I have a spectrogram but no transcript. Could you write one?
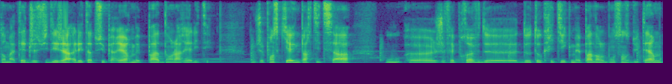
dans ma tête, je suis déjà à l'étape supérieure, mais pas dans la réalité. Donc je pense qu'il y a une partie de ça où euh, je fais preuve d'autocritique, mais pas dans le bon sens du terme.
